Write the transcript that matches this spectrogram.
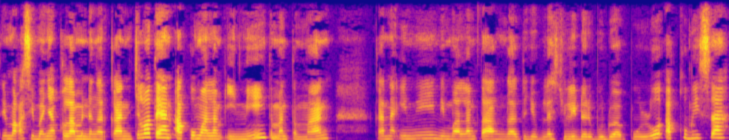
terima kasih banyak telah mendengarkan celotehan aku malam ini teman-teman. Karena ini di malam tanggal 17 Juli 2020 Aku bisa,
